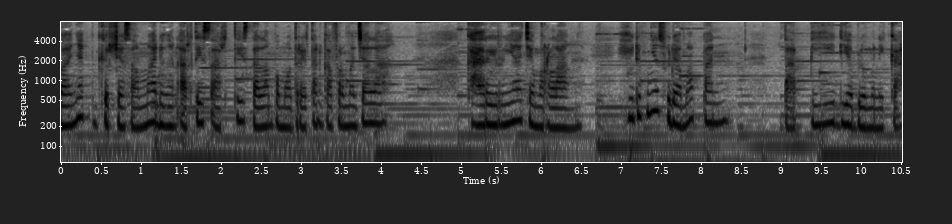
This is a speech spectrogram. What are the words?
Banyak bekerja sama dengan artis-artis dalam pemotretan cover majalah. Karirnya cemerlang, hidupnya sudah mapan tapi dia belum menikah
